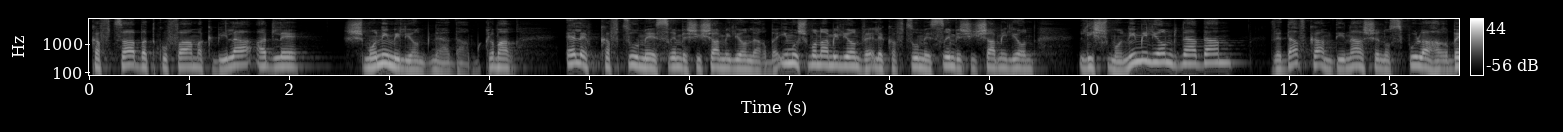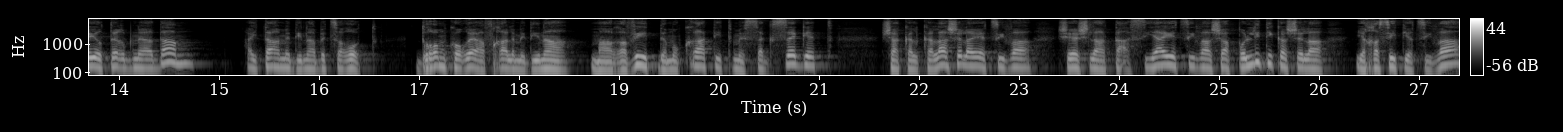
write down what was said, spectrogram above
קפצה בתקופה המקבילה עד ל-80 מיליון בני אדם. כלומר, אלה קפצו מ-26 מיליון ל-48 מיליון, ואלה קפצו מ-26 מיליון ל-80 מיליון בני אדם, ודווקא המדינה שנוספו לה הרבה יותר בני אדם, הייתה המדינה בצרות. דרום קוריאה הפכה למדינה מערבית, דמוקרטית, משגשגת, שהכלכלה שלה יציבה, שיש לה תעשייה יציבה, שהפוליטיקה שלה יחסית יציבה.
